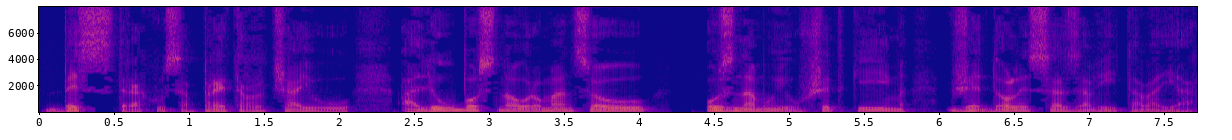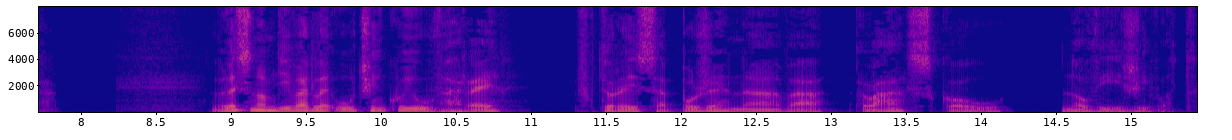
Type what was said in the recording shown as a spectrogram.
Bez strachu sa pretrčajú a ľúbosnou romancou oznamujú všetkým, že dole sa zavítala jar. V lesnom divadle účinkujú v hre, v ktorej sa požehnáva láskou nový život.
